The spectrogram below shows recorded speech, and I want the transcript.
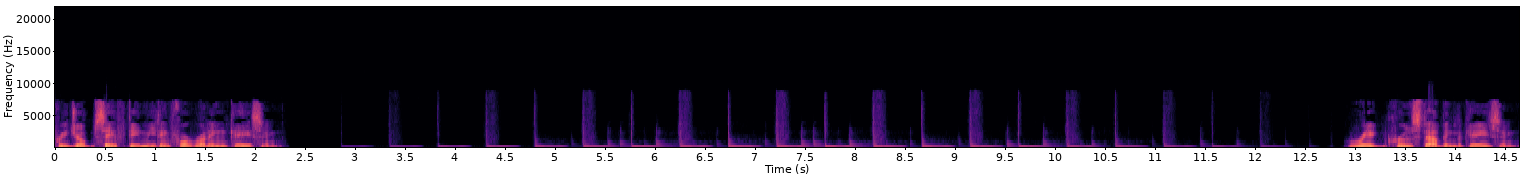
Pre-job safety meeting for running casing. Rig crew stabbing the casing.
